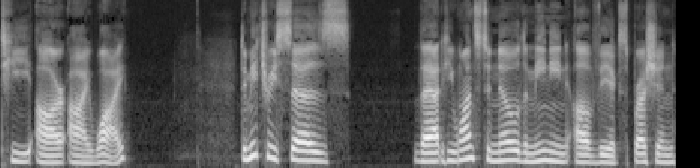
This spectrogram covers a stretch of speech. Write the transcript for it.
T R I Y. Dmitry says that he wants to know the meaning of the expression,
